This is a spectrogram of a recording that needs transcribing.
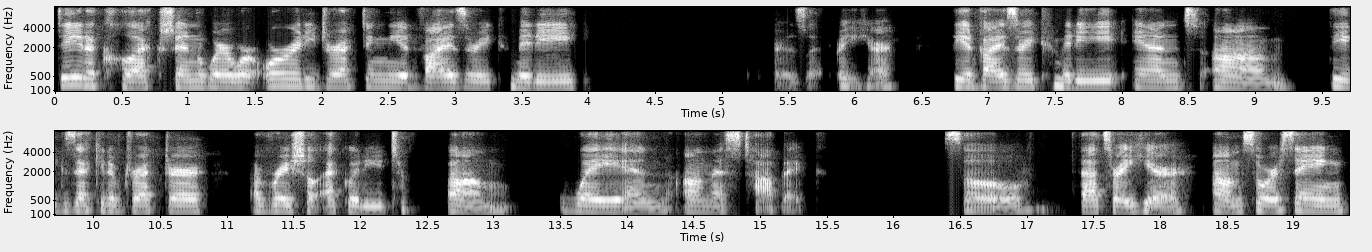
data collection where we're already directing the advisory committee. Where is it? Right here. The advisory committee and um, the executive director of racial equity to um, weigh in on this topic. So that's right here. Um, so we're saying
